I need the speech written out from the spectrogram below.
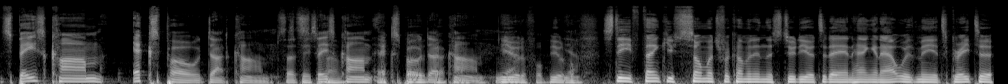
SpaceComExpo.com. So that's SpaceComExpo.com. Yeah. Beautiful, beautiful. Yeah. Steve, thank you so much for coming in the studio today and hanging out with me. It's great to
